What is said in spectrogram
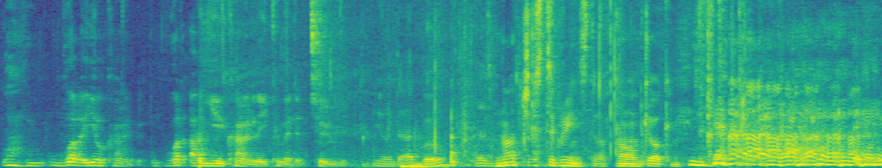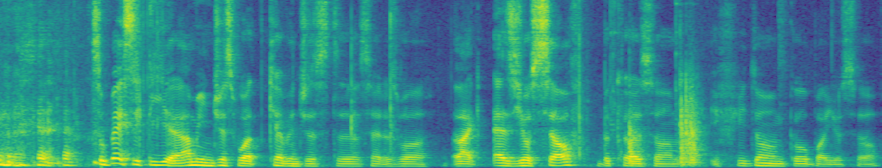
what are your current what are you currently committed to? Your dad, bro. Not just the green stuff. No, I'm joking. so basically, yeah, I mean, just what Kevin just uh, said as well. Like as yourself, because um, if you don't go by yourself,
